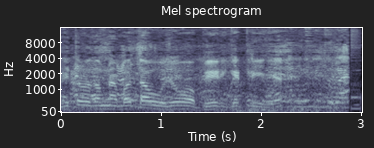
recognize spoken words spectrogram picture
મિત્રો તમને બતાવું જુઓ ભીડ કેટલી છે.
